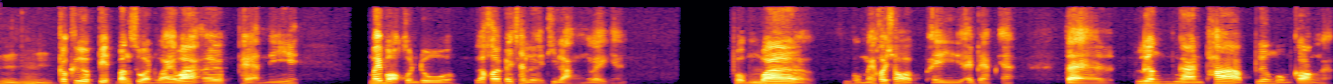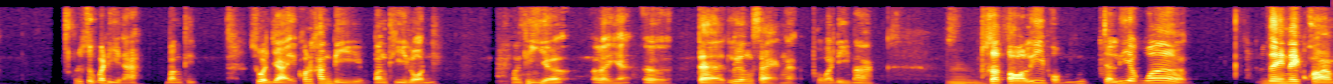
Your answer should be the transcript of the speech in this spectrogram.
อืมอืมก็คือปิดบางส่วนไว้ว่า เออ แผนนี้ไม่บอกคนดูแล้วค่อยไปเฉลยทีหลังอะไรอย่างเงี้ยผมว่าผมไม่ค่อยชอบไอ้ไอ้แบบเนี้ย แต่เรื่องงานภาพเรื่องมุมกล้องอะรู้สึกว่าดีนะ บางทีส่วนใหญ่ค่อนข้างดีบางทีล้น บางทีเยอะอะไรเงี้ย เออ แต่เรื่องแสงอะผมว่าดีมากอืมสตอรี่ผมจะเรียกว่าในในความ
